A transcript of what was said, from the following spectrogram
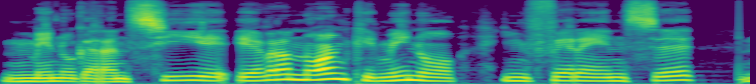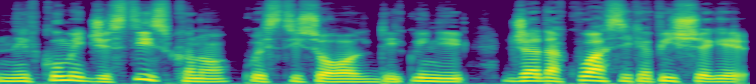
meno garanzie e avranno anche meno inferenze nel come gestiscono questi soldi. Quindi già da qua si capisce che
